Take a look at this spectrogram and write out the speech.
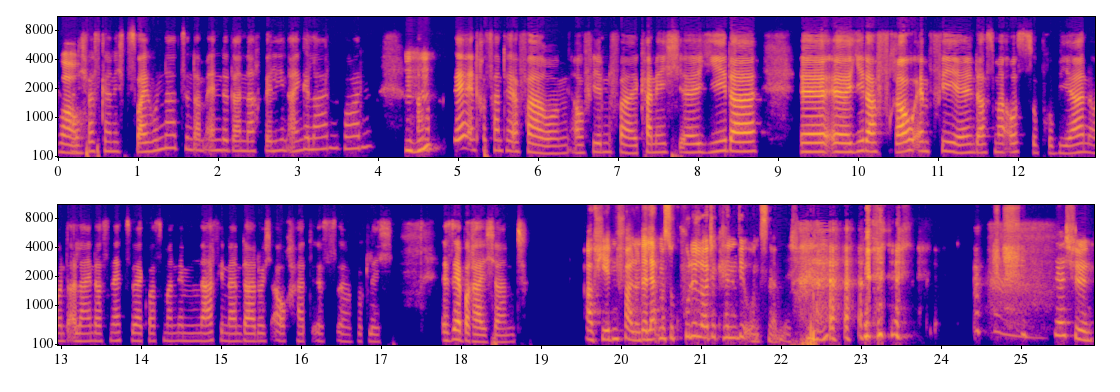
Wow. Und ich weiß gar nicht, 200 sind am Ende dann nach Berlin eingeladen worden. Mhm. sehr interessante Erfahrung, auf jeden Fall. Kann ich äh, jeder, äh, äh, jeder Frau empfehlen, das mal auszuprobieren. Und allein das Netzwerk, was man im Nachhinein dadurch auch hat, ist äh, wirklich äh, sehr bereichernd. Auf jeden Fall. Und da lernt man so coole Leute kennen wie uns nämlich. Mhm. Sehr schön.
